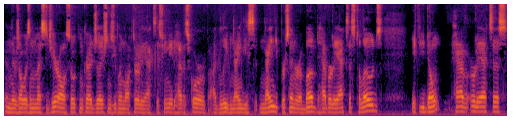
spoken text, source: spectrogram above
And there's always a message here also, congratulations, you've unlocked early access. You need to have a score of, I believe, 90, 90% or above to have early access to loads. If you don't have early access,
